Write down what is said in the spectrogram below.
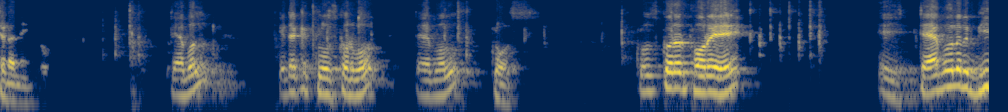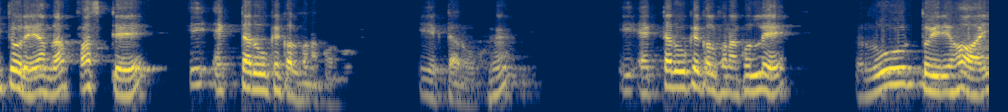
সেটা লিখব টেবল এটাকে ক্লোজ করব। টেবল ক্লোজ ক্লোজ করার পরে এই টেবলের ভিতরে আমরা ফার্স্টে এই একটা রোকে কল্পনা করব। এই একটা রো হ্যাঁ? এই একটা রোকে কল্পনা করলে রো তৈরি হয়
